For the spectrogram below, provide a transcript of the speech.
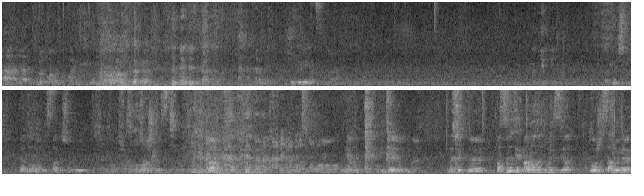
А, я твой пароль попал. А. Хитрец. Где третий? Отлично. Этого нам достаточно будет. Ложь. Да. А нет такого слова «лоло». Нет, идея умная. Значит, э, по сути, нам надо будет сделать то же самое.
